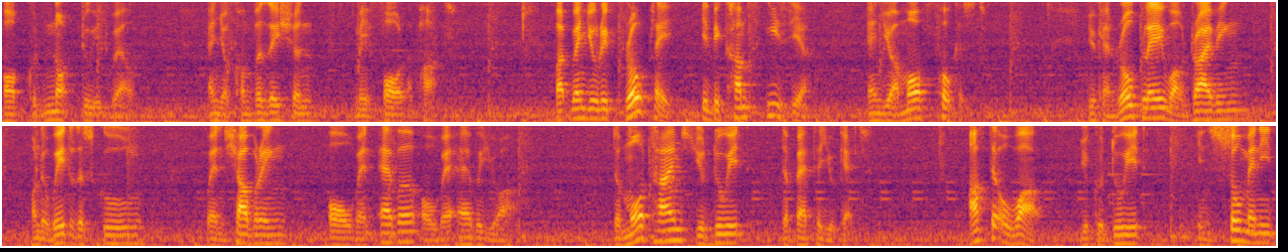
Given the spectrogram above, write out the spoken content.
or could not do it well, and your conversation may fall apart. But when you role play, it becomes easier and you are more focused. You can role play while driving, on the way to the school, when showering, or whenever or wherever you are. The more times you do it, the better you get. After a while, you could do it in so many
